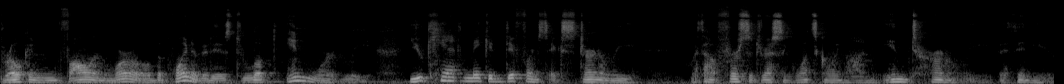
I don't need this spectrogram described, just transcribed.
broken, fallen world. The point of it is to look inwardly. You can't make a difference externally without first addressing what's going on internally within you.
